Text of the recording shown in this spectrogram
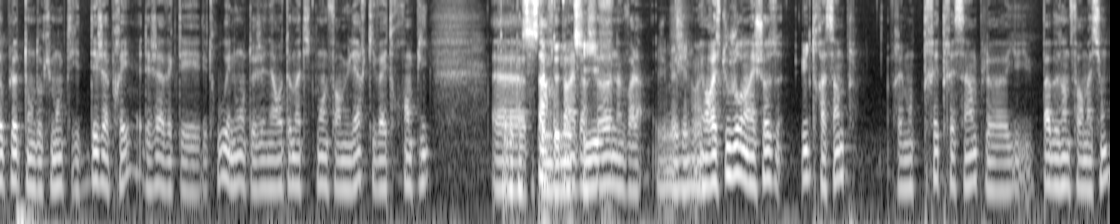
upload ton document qui est déjà prêt, déjà avec tes, trous, et nous, on te génère automatiquement le formulaire qui va être rempli avec un euh, système de notifs. Voilà. J'imagine. on reste toujours dans des choses ultra simples, vraiment très très simples. Euh, pas besoin de formation.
